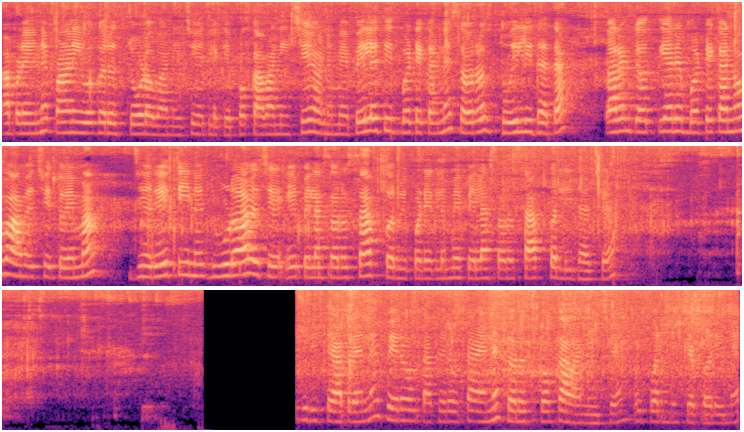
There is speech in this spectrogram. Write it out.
આપણે એને પાણી વગર જ ચોળવવાની છે, એટલે કે પકાવવાની છે. અને મેં પહેલેથી જ બટેકાને સરસ ધોઈ લીધા હતા. કારણ કે અત્યારે બટેકા નવા આવે છે, તો એમાં જે રેતી ને ધૂળ આવે છે, એ પહેલાં સરસ સાફ કરવી પડે, એટલે મેં પહેલાં સરસ સાફ કરી લીધા છે. જ રીતે આપણે એને ફેરવતા ફેરવતા એને સરસ પકાવવાની છે, ઉપર નીચે કરીને.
